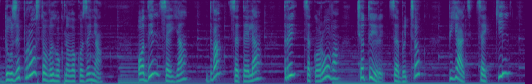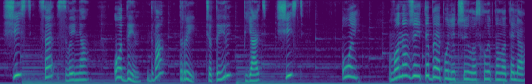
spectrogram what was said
Дуже просто. вигукнуло козеня. Один це я, два це теля, три це корова, чотири це бичок, п'ять це кінь, шість це свиня. Один, два, три, чотири, п'ять, шість. Ой, воно вже й тебе полічило, схлипнула теля.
